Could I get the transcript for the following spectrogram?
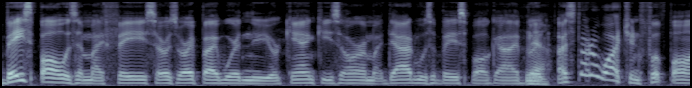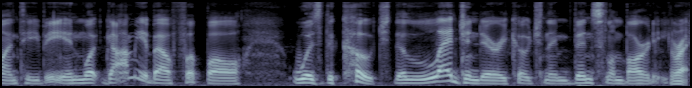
baseball was in my face. I was right by where the New York Yankees are. My dad was a baseball guy, but Yeah. I started watching football on TV. And what got me about football was the coach, the legendary coach named Vince Lombardi. Right.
